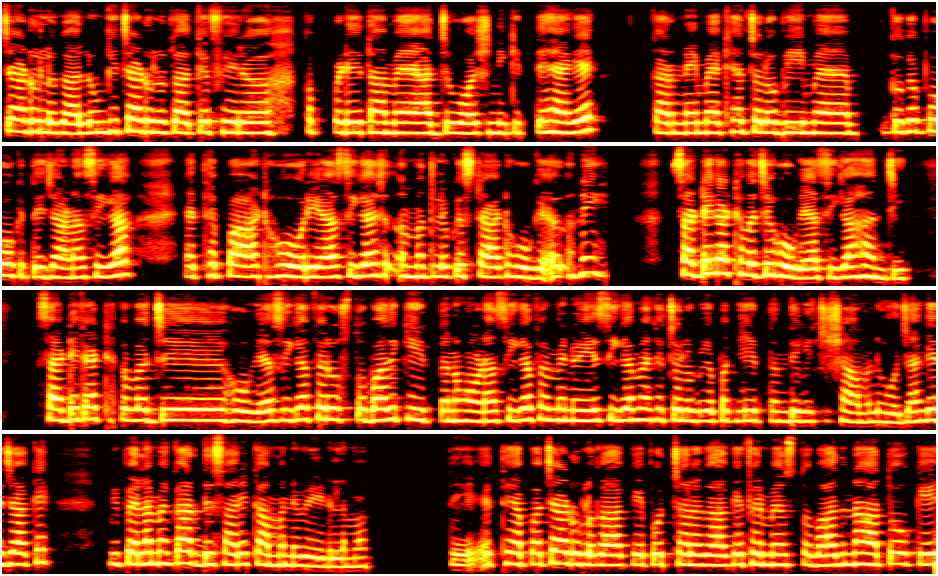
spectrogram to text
ਝਾੜੂ ਲਗਾ ਲੂੰਗੀ, ਝਾੜੂ ਲਗਾ ਕੇ ਫਿਰ ਕੱਪੜੇ ਤਾਂ ਮੈਂ ਅੱਜ ਵਾਸ਼ ਨਹੀਂ ਕੀਤੇ ਹੈਗੇ। ਕਰਨੇ। ਮੈਂ ਕਿਹਾ, ਚਲੋ ਵੀ ਮੈਂ, ਕਿਉਂਕਿ ਭੋਗ 'ਤੇ ਜਾਣਾ ਸੀਗਾ, ਇੱਥੇ ਪਾਠ ਹੋ ਰਿਹਾ ਸੀਗਾ ਮਤਲਬ ਕਿ ਸਟਾਰਟ ਹੋ ਗਿਆ, ਨਹੀਂ, ਸਾਢੇ ਕੁ ਅੱਠ ਵਜੇ ਹੋ ਗਿਆ ਸੀਗਾ, ਹਾਂਜੀ। ਸਾਢੇ ਕੁ ਅੱਠ ਕੁ ਵਜੇ ਹੋ ਗਿਆ ਸੀਗਾ, ਫਿਰ ਉਸ ਤੋਂ ਬਾਅਦ ਕੀਰਤਨ ਹੋਣਾ ਸੀਗਾ, ਫਿਰ ਮੈਨੂੰ ਇਹ ਸੀਗਾ, ਮੈਂ ਕਿਹਾ, ਚਲੋ ਵੀ ਆਪਾਂ ਕੀਰਤਨ ਦੇ ਵਿੱਚ ਸ਼ਾਮਲ ਹੋ ਜਾਂਗੇ ਜਾ ਕੇ, ਵੀ ਪਹਿਲਾਂ ਮੈਂ ਘਰ ਦੇ ਸਾਰੇ ਕੰਮ ਨਿਬੇੜ ਲਵਾਂ। ਅਤੇ ਇੱਥੇ ਆਪਾਂ ਝਾੜੂ ਲਗਾ ਕੇ, ਪੋਚਾ ਲਗਾ ਕੇ, ਫਿਰ ਮੈਂ ਉਸ ਤੋਂ ਬਾਅਦ ਨਹਾ ਧੋ ਕੇ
